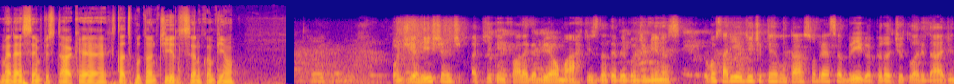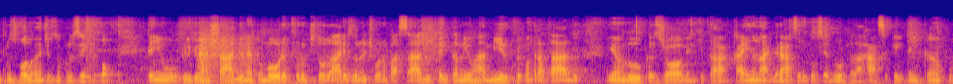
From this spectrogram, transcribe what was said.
merece sempre estar, que é estar disputando título, sendo campeão. Bom dia, Richard. Aqui quem fala é Gabriel Marques, da TV Band Minas. Eu gostaria de te perguntar sobre essa briga pela titularidade entre os volantes do Cruzeiro. Bom, tem o Felipe Machado e o Neto Moura, que foram titulares durante o ano passado. Tem também o Ramiro, que foi contratado. Ian Lucas, jovem, que está caindo na graça do torcedor pela raça que ele tem em campo.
